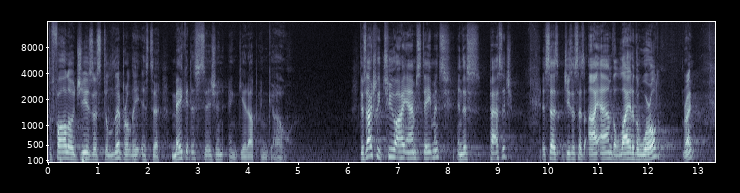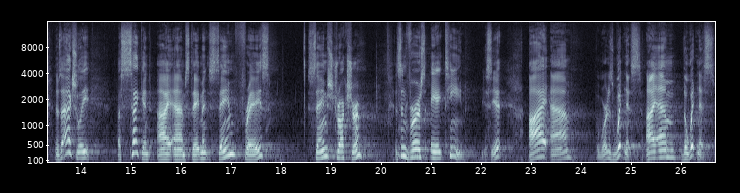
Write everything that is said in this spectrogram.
to follow Jesus deliberately is to make a decision and get up and go. There's actually two I am statements in this passage. It says, Jesus says, I am the light of the world, right? There's actually a second I am statement, same phrase, same structure. It's in verse 18. You see it? I am, the word is witness. I am the witness.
